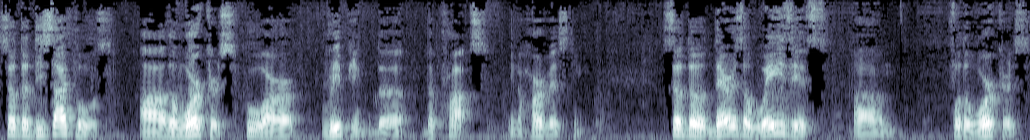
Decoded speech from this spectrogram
So the disciples are the workers who are reaping the, the crops, you know, harvesting. So the, there is a wages um, for the workers.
